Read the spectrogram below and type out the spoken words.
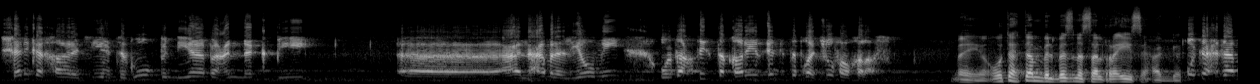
شركة خارجية تقوم بالنيابة عنك ب آه، على العمل اليومي وتعطيك تقارير انت تبغى تشوفها وخلاص. أيوه. وتهتم بال business الرئيسي حقك. وتهتم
